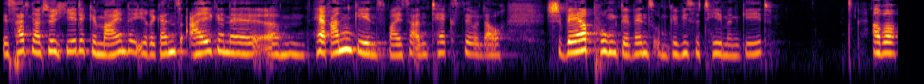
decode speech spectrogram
Es hat natürlich jede Gemeinde ihre ganz eigene ähm, Herangehensweise an Texte und auch Schwerpunkte, wenn es um gewisse Themen geht. Aber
